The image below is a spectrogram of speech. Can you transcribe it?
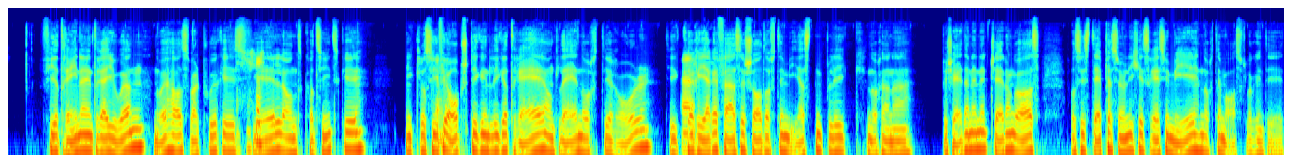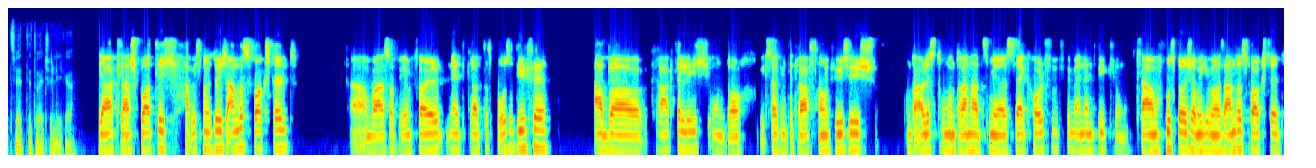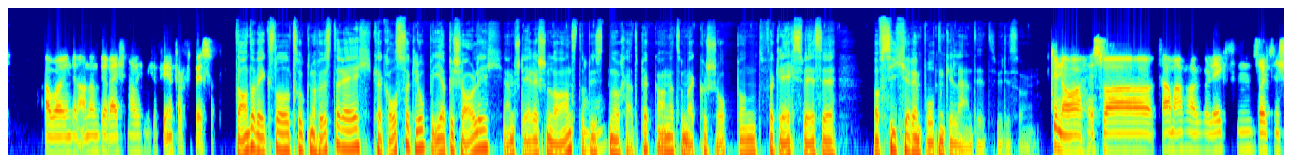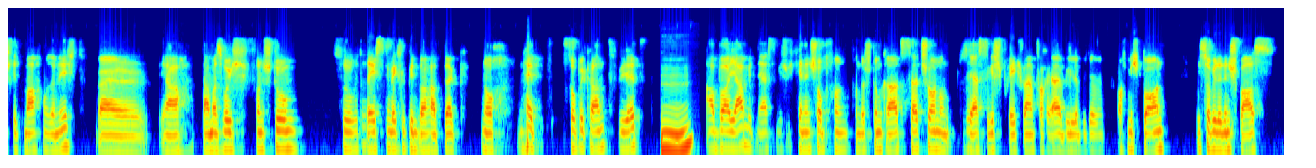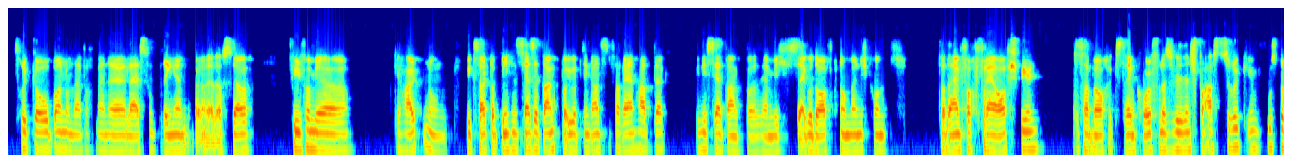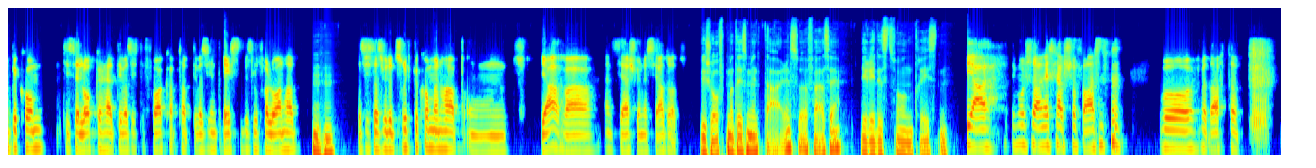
Vier Trainer in drei Jahren, Neuhaus, Walpurgis, Fiel und Kaczynski, inklusive Genau. Abstieg in Liga 3 und Leihe nach Tirol. Die Karrierephase schaut auf den ersten Blick nach einer bescheidenen Entscheidung aus. Was ist dein persönliches Resümee nach dem Ausflug in die zweite deutsche Liga? Ja, klar, sportlich habe ich es mir natürlich anders vorgestellt. Ähm, war es auf jeden Fall nicht gerade das Positive, aber charakterlich und auch, wie gesagt, mit der Kraftraum physisch und alles drum und dran hat es mir sehr geholfen für meine Entwicklung. Klar, am Fußballisch habe ich immer was anderes vorgestellt, aber in den anderen Bereichen habe ich mich auf jeden Fall verbessert. Dann der Wechsel zurück nach Österreich, kein großer Club, eher beschaulich am steirischen Land. Du Mhm. bist nach Hartberg gegangen zu Markus Schopp und vergleichsweise auf sicherem Boden gelandet, würde ich sagen. Genau, es war klar am Anfang habe ich überlegt, hm, soll ich den Schritt machen oder nicht, weil ja, damals, wo ich von Sturm zu Dresden gewechselt bin, war Hartberg noch nicht so bekannt wie jetzt. Mhm. Aber ja, mit dem ersten Gespräch, ich kenne den Job von, von der Sturm Graz Zeit schon und das erste Gespräch war einfach, er will wieder auf mich bauen. Ich soll wieder den Spaß zurückerobern und einfach meine Leistung bringen, weil er hat sehr viel von mir gehalten und wie gesagt, da bin ich sehr, sehr dankbar über den ganzen Verein Hartberg. Bin ich sehr dankbar. Sie haben mich sehr gut aufgenommen. Ich konnte dort einfach frei aufspielen. Das hat mir auch extrem geholfen, dass ich wieder den Spaß zurück im Fußball bekomme. Diese Lockerheit, die was ich davor gehabt habe, die was ich in Dresden ein bisschen verloren habe, mhm. Dass ich das wieder zurückbekommen habe. Und ja, war ein sehr schönes Jahr dort. Wie schafft man das mental, so eine Phase? Ihr redest von Dresden. Ja, ich muss sagen, es gab schon Phasen, wo ich mir gedacht habe,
